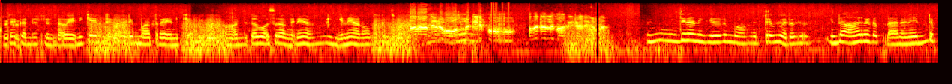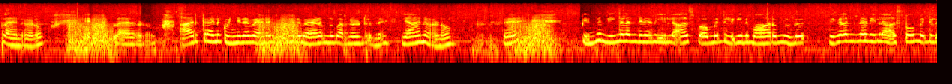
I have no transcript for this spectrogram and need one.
ഇവിടെ കണ്ടിട്ടുണ്ടാവും. എനിക്ക് എന്റെ കാര്യം മാത്രമേ എനിക്ക് ആദ്യത്തെ ദിവസം അങ്ങനെയാണോ? ഇങ്ങനെയാണോ എന്തിനാണ് ഇങ്ങനെ ഒരു മാറ്റം വരുന്നത്? ഇത് ആരുടെ പ്ലാനാണ് എന്റെ പ്ലാനാണോ എന്റെ പ്ലാനാണോ ആർക്കാണ് കുഞ്ഞിനെ വേണം കുഞ്ഞിനെ വേണം എന്ന് പറഞ്ഞുകൊണ്ടിരുന്നത് ഞാനാണോ? ഏ? പിന്നെ നിങ്ങൾ എന്തിനാണ് ഈ ലാസ്റ്റ് മൊമെന്റിൽ ഇങ്ങനെ മാറുന്നത്? നിങ്ങൾ എന്തിനാണ് ഈ ലാസ്റ്റ് മൊമെന്റിൽ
